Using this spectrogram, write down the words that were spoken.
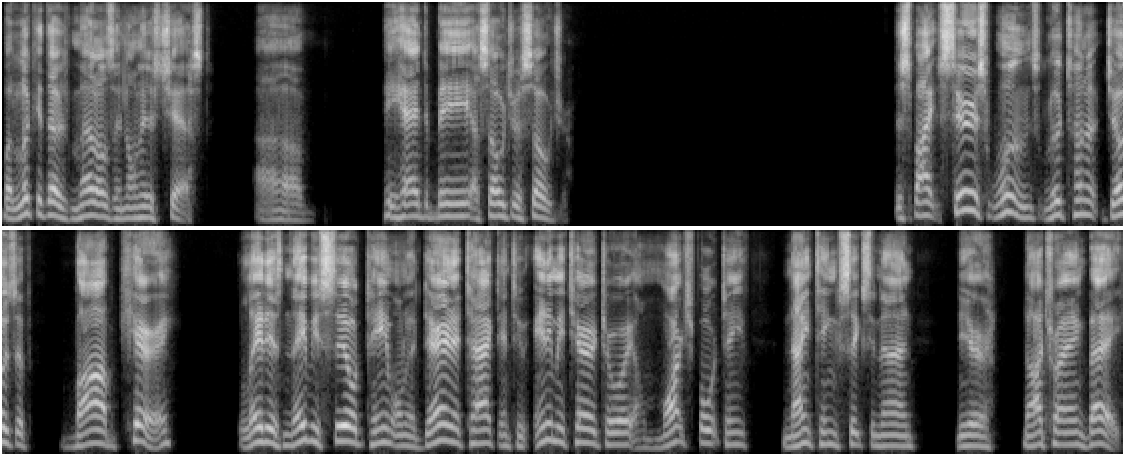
But look at those medals and on his chest. Uh, he had to be a soldier, soldier. Despite serious wounds, Lieutenant Joseph Bob Kerrey led his Navy SEAL team on a daring attack into enemy territory on March 14, 1969, near Nha Trang Bay,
